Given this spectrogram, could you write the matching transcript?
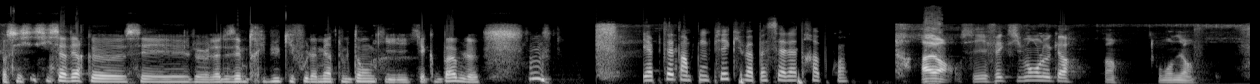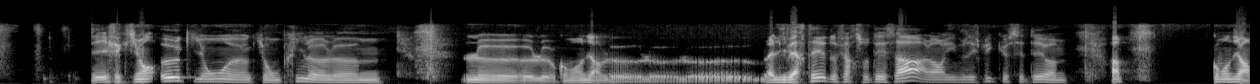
Alors, si si- s'il s'avère que c'est le- la deuxième tribu qui fout la merde tout le temps qui, qui est coupable, Il y a peut-être un pompier qui va passer à la trappe, quoi. Alors, c'est effectivement le cas. Enfin, comment dire? C'est effectivement eux qui ont euh, qui ont pris le, le le, le- comment dire le, le- la liberté de faire sauter ça. Alors, ils vous expliquent que c'était euh, enfin, comment dire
